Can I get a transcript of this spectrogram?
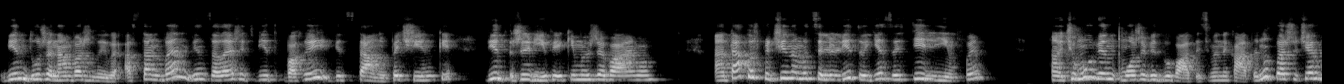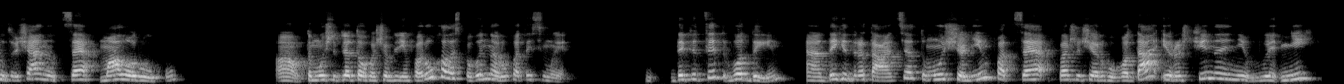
він дуже нам важливий. А стан вен він залежить від ваги, від стану печінки, від жирів, які ми вживаємо. А також причинами целюліту є застій лімфи. Чому він може відбуватись, виникати? Ну, в першу чергу, звичайно, це мало руху, тому що для того, щоб лімфа рухалась, повинна рухатись ми. Дефіцит води, дегідратація, тому що лімфа це в першу чергу вода і розчинені в ній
